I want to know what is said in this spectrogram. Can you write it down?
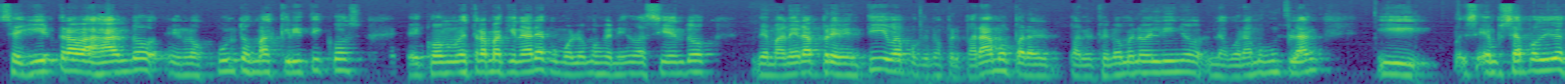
seguir trabajando en los puntos más críticos eh, con nuestra maquinaria, como lo hemos venido haciendo de manera preventiva, porque nos preparamos para el, para el fenómeno del niño, elaboramos un plan y pues, em, se ha podido eh,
